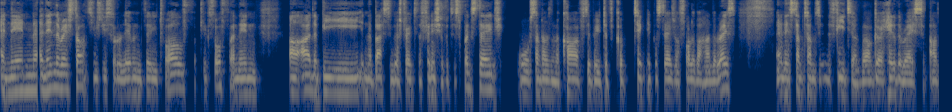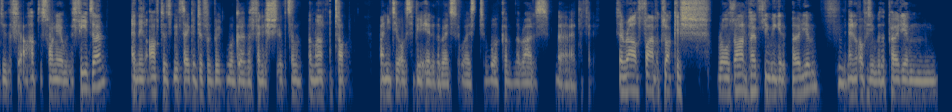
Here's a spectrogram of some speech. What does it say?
And then, and then the race starts, usually sort of 11, 30, 12 kicks off. And then I'll either be in the bus and go straight to the finish if it's a sprint stage, or sometimes in the car if it's a very difficult technical stage, I'll follow behind the race. And then sometimes in the feed zone, I'll go ahead of the race. I'll do the, I'll help the soigneur with the feed zone. And then afterwards, we'll take a different route and we'll go to the finish. If it's a, a mountain top, I need to obviously be ahead of the race always to welcome the riders uh, at the finish. So around five o'clock ish rolls on. Hopefully we get a podium. Mm-hmm. And obviously with a podium,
